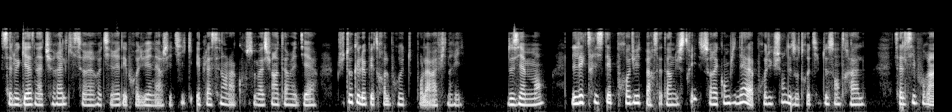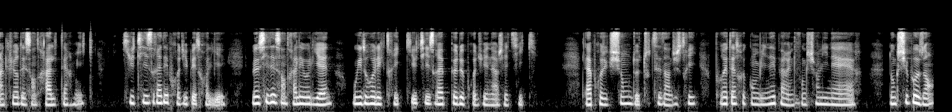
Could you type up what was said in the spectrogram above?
c'est le gaz naturel qui serait retiré des produits énergétiques et placé dans la consommation intermédiaire, plutôt que le pétrole brut pour la raffinerie. Deuxièmement, l'électricité produite par cette industrie serait combinée à la production des autres types de centrales. Celle-ci pourrait inclure des centrales thermiques qui utiliseraient des produits pétroliers, mais aussi des centrales éoliennes ou hydroélectriques qui utiliseraient peu de produits énergétiques. La production de toutes ces industries pourrait être combinée par une fonction linéaire, donc supposant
